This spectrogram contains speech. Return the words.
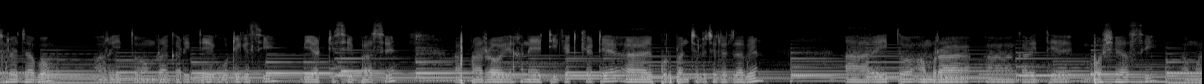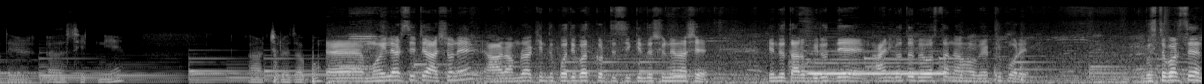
চলে যাব। আর এই তো আমরা গাড়িতে উঠে গেছি বিআরটিসি বাসে। আপনারাও এখানে টিকিট কেটে পূর্বাঞ্চলে চলে যাবেন। আর এই তো আমরা গাড়িতে বসে আছি আমাদের সিট নিয়ে। আর চলে যাব। মহিলার সিটে আসনে, আর আমরা কিন্তু প্রতিবাদ করতেছি, কিন্তু শুনে না সে। কিন্তু তার বিরুদ্ধে আইনগত ব্যবস্থা নেওয়া হবে একটু পরে। বুঝতে পারছেন?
